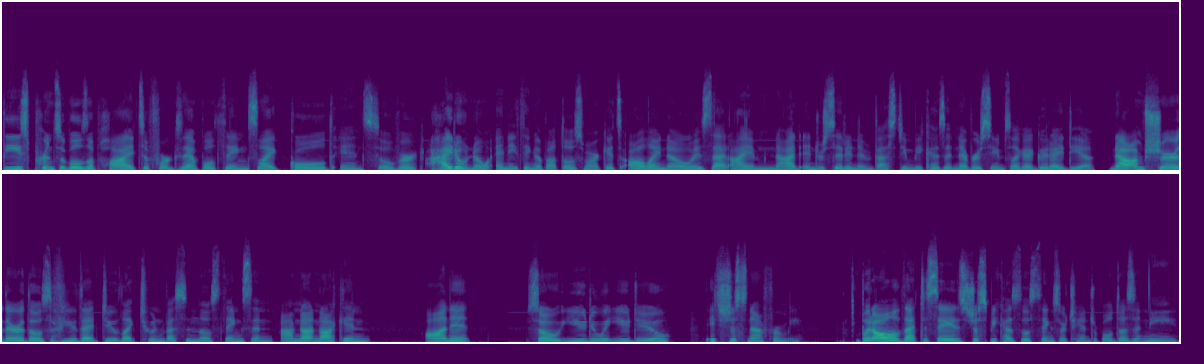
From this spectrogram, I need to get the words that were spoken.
these principles apply to, for example, things like gold and silver. I don't know anything about those markets. All I know is that I am not interested in investing because it never seems like a good idea. Now, I'm sure there are those of you that do like to invest in those things, and I'm not knocking on it. So you do what you do. It's just not for me. But all of that to say is just because those things are tangible doesn't mean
